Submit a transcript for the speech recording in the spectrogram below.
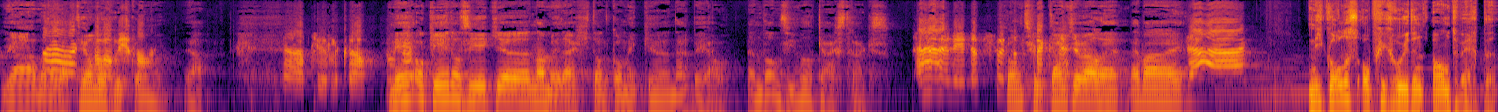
Ja, maar Ah, dat gaat helemaal zal goed komen. Ja. ja, natuurlijk wel. Nee, oké, dan zie ik je namiddag. Dan kom ik eh, naar bij jou. En dan zien we elkaar straks. Ah, nee, dat is goed. Komt goed, dankjewel hè. Bye bye. Dag. Nicole is opgegroeid in Antwerpen.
